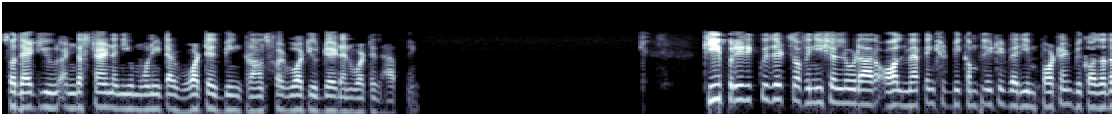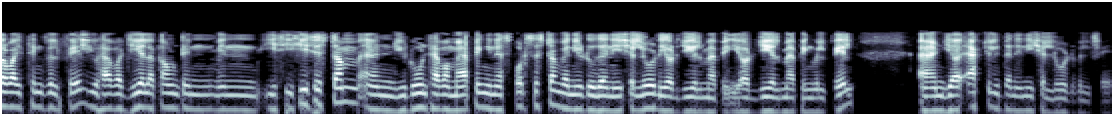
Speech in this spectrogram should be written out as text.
so that you understand and you monitor what is being transferred, what you did and what is happening. Key prerequisites of initial load are all mapping should be completed very important because otherwise things will fail. You have a GL account in, in ECC system and you don't have a mapping in S4 system. When you do the initial load, your GL mapping, your GL mapping will fail and your actually then initial load will fail.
